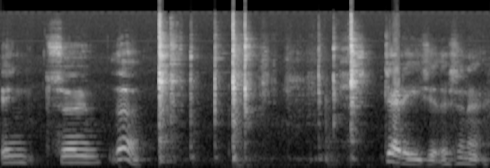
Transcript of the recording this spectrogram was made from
into there. It's dead easy this isn't it?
